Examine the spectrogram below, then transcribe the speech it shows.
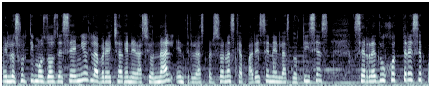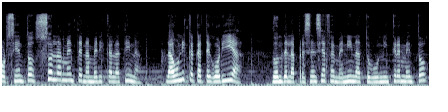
En los últimos dos decenios, la brecha generacional entre las personas que aparecen en las noticias se redujo 13% solamente en América Latina. La única categoría donde la presencia femenina tuvo un incremento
